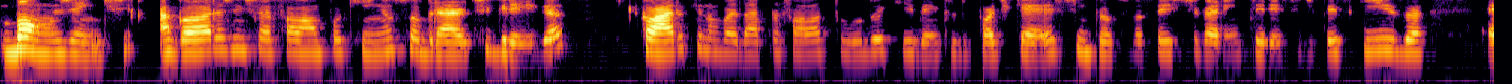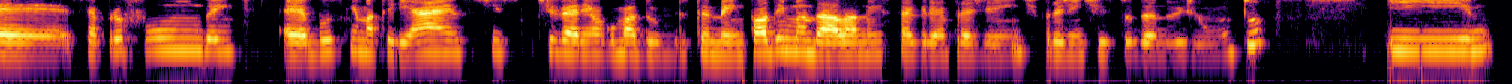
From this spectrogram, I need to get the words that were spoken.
Bom, gente, agora a gente vai falar um pouquinho sobre a arte grega. Claro que não vai dar para falar tudo aqui dentro do podcast, então, se vocês tiverem interesse de pesquisa, é, se aprofundem, é, busquem materiais. Se tiverem alguma dúvida também, podem mandar lá no Instagram para gente, para gente ir estudando junto. E,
